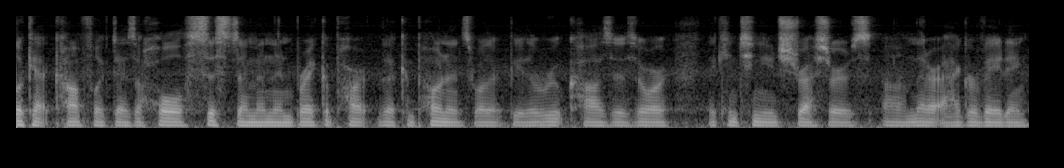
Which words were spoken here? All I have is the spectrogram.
look at conflict as a whole system and then break apart the components, whether it be the root causes or the continued stressors um, that are aggravating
